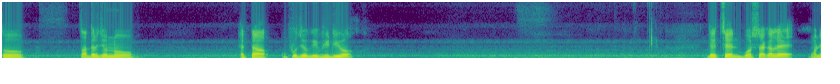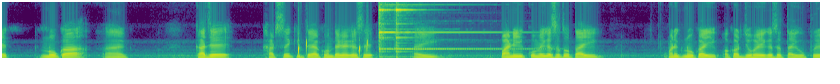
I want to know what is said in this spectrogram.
তো তাদের জন্য একটা উপযোগী ভিডিও দেখছেন, বর্ষাকালে অনেক নৌকা কাজে খাটছে, কিন্তু এখন দেখা গেছে এই পানি কমে গেছে তো, তাই অনেক নৌকাই অকার্য হয়ে গেছে, তাই উপরে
